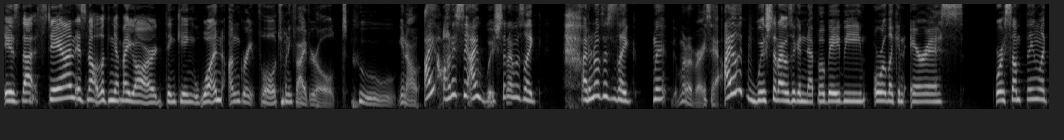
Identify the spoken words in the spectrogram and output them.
is that Stan is not looking at my yard thinking what an ungrateful 25 year old who, you know, I honestly, I wish that I was like, I don't know if this is like, whatever I say. I like wish that I was like a Nepo baby or like an heiress or something like,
